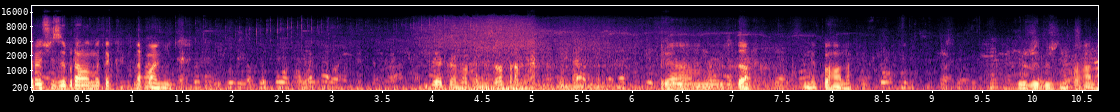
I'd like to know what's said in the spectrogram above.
Коротше, зібрали ми так нормальненько. Дякуємо організаторам. Прям, да, непогано. Дуже-дуже непогано.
